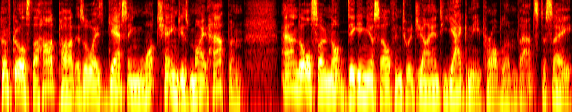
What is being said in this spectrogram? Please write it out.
Of course, the hard part is always guessing what changes might happen and also not digging yourself into a giant Yagni problem. That's to say,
